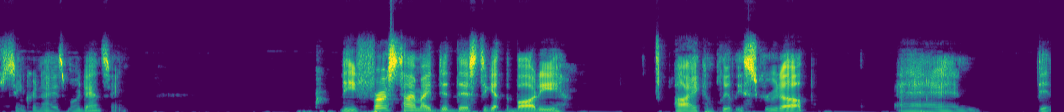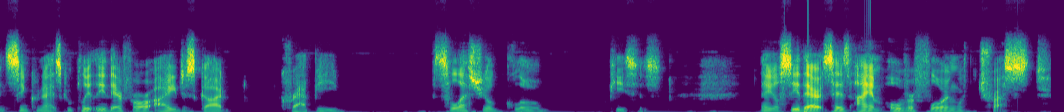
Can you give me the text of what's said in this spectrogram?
synchronize more dancing. The first time I did this to get the body, I completely screwed up and didn't synchronize completely. Therefore, I just got crappy celestial globe pieces. Now you'll see there it says I am overflowing with trust.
